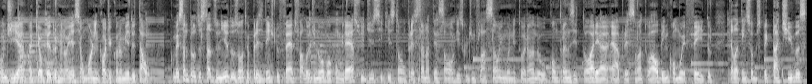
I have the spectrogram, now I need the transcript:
Bom dia, aqui é o Pedro Renault e esse é o Morning Call de Economia do Itaú. Começando pelos Estados Unidos, ontem o presidente do Fed falou de novo ao Congresso e disse que estão prestando atenção ao risco de inflação e monitorando o quão transitória é a pressão atual, bem como o efeito que ela tem sobre expectativas,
